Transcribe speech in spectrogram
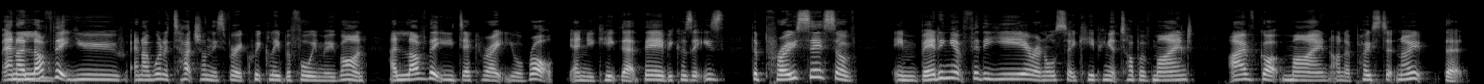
And I love mm. that you, and I want to touch on this very quickly before we move on. I love that you decorate your rock and you keep that there because it is the process of embedding it for the year and also keeping it top of mind. I've got mine on a post-it note that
